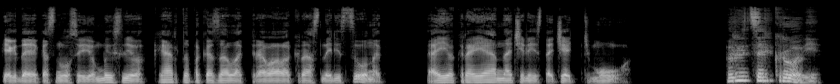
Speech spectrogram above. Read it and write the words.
Когда я коснулся ее мыслью, карта показала кроваво-красный рисунок, а ее края начали источать тьму. «Рыцарь крови».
